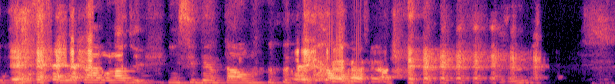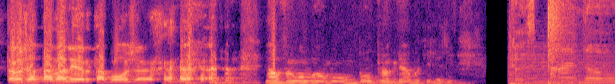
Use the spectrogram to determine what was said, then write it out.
o que vocês colocaram lá de incidental. Tá bom. Então já tá valendo, tá bom já. Não, foi um, um- um bom programa aquele ali. Cause I know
